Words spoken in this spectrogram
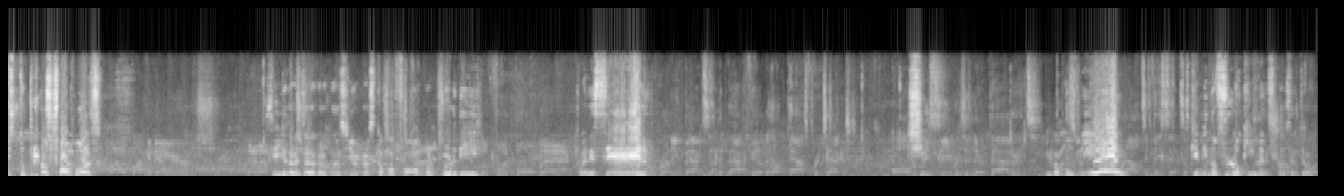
estúpidos fumbles! Sí, yo también estoy de acuerdo con el señor Cross. ¿Cómo fumble, Purdy? Puede ser. Sí. Íbamos bien. Es que vino Flocky y me desconcentró.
